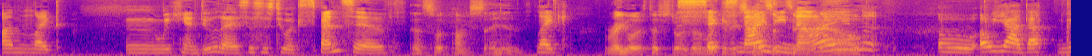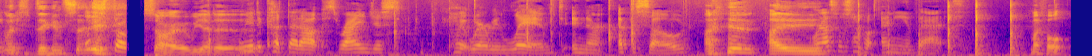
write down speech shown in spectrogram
I'm like, mm, we can't do this. This is too expensive. That's what I'm saying. Like Regular thrift stores are looking expensive to me now. Oh, oh yeah, that we, we, With Dickinson. let's just throw, Sorry, we had to. we had to cut that out because Ryan just put where we lived in their episode. I didn't. I. We're not supposed to talk about any of that. My fault.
